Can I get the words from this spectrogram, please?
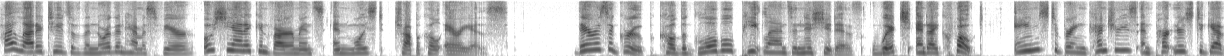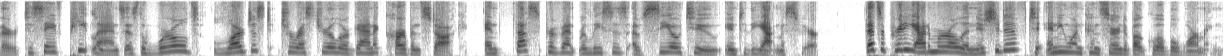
high latitudes of the northern hemisphere, oceanic environments, and moist tropical areas. There is a group called the Global Peatlands Initiative, which, and I quote, aims to bring countries and partners together to save peatlands as the world's largest terrestrial organic carbon stock and thus prevent releases of CO2 into the atmosphere. That's a pretty admirable initiative to anyone concerned about global warming.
